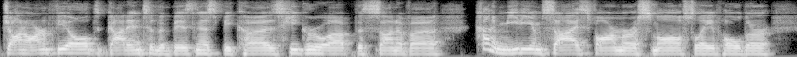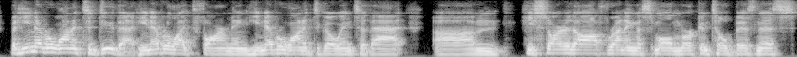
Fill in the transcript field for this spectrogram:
John Armfield got into the business because he grew up the son of a kind of medium sized farmer, a small slaveholder but he never wanted to do that. He never liked farming. He never wanted to go into that. Um, he started off running a small mercantile business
